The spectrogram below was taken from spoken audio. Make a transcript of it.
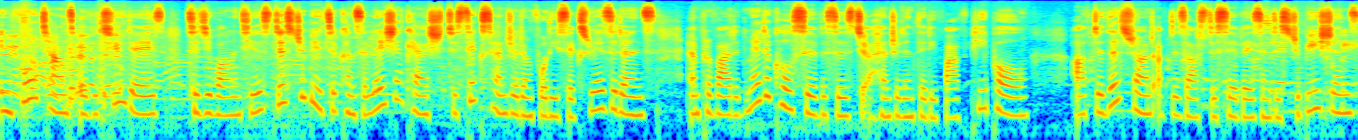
In four towns over two days, Tzu Chi volunteers distributed consolation cash to 646 residents and provided medical services to 135 people. After this round of disaster surveys and distributions,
